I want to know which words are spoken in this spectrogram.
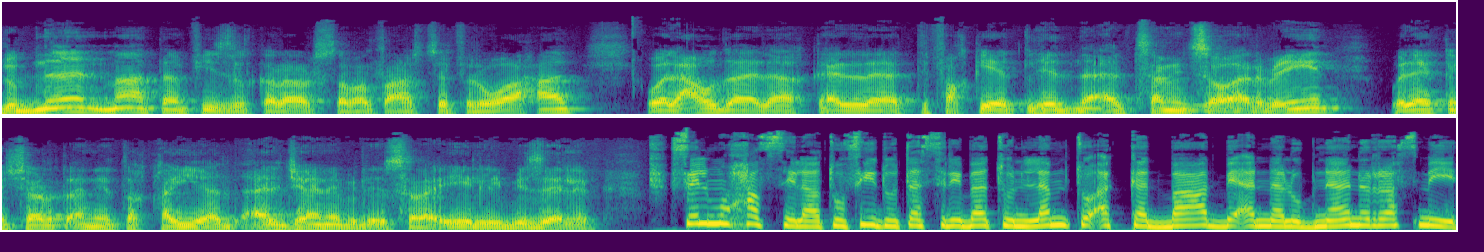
لبنان مع تنفيذ القرار 1701 والعودة إلى اتفاقية الهدنة 1949 ولكن شرط أن يتقيد الجانب الإسرائيلي بذلك. في المحصلة تفيد تسريبات لم تؤكد بعد بأن لبنان الرسمي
